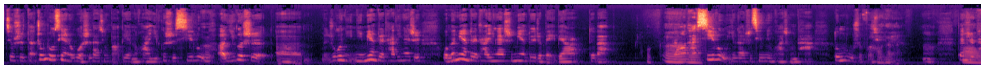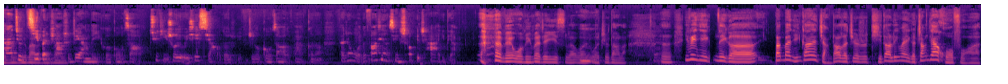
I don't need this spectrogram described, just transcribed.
就是它中轴线如果是大雄宝殿的话，一个是西路，呃，一个是呃，如果你你面对它，应该是我们面对它应该是面对着北边，对吧？然后它西路应该是清净化城塔，东路是佛学院，嗯，但是它就基本上是这样的一个构造。具体说有一些小的这个构造的话，可能反正我的方向性稍微差一点。没有，我明白这意思了，我我知道了，嗯，因为你那个班班，您刚才讲到的，就是提到另外一个张家活佛啊，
